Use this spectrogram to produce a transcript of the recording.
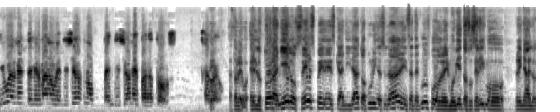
Igualmente, mi hermano, bendiciones, bendiciones para todos. Hasta luego. Hasta luego. El doctor Añelo Céspedes, candidato a plurinacional en Santa Cruz por el Movimiento Socialismo Reinaldo.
